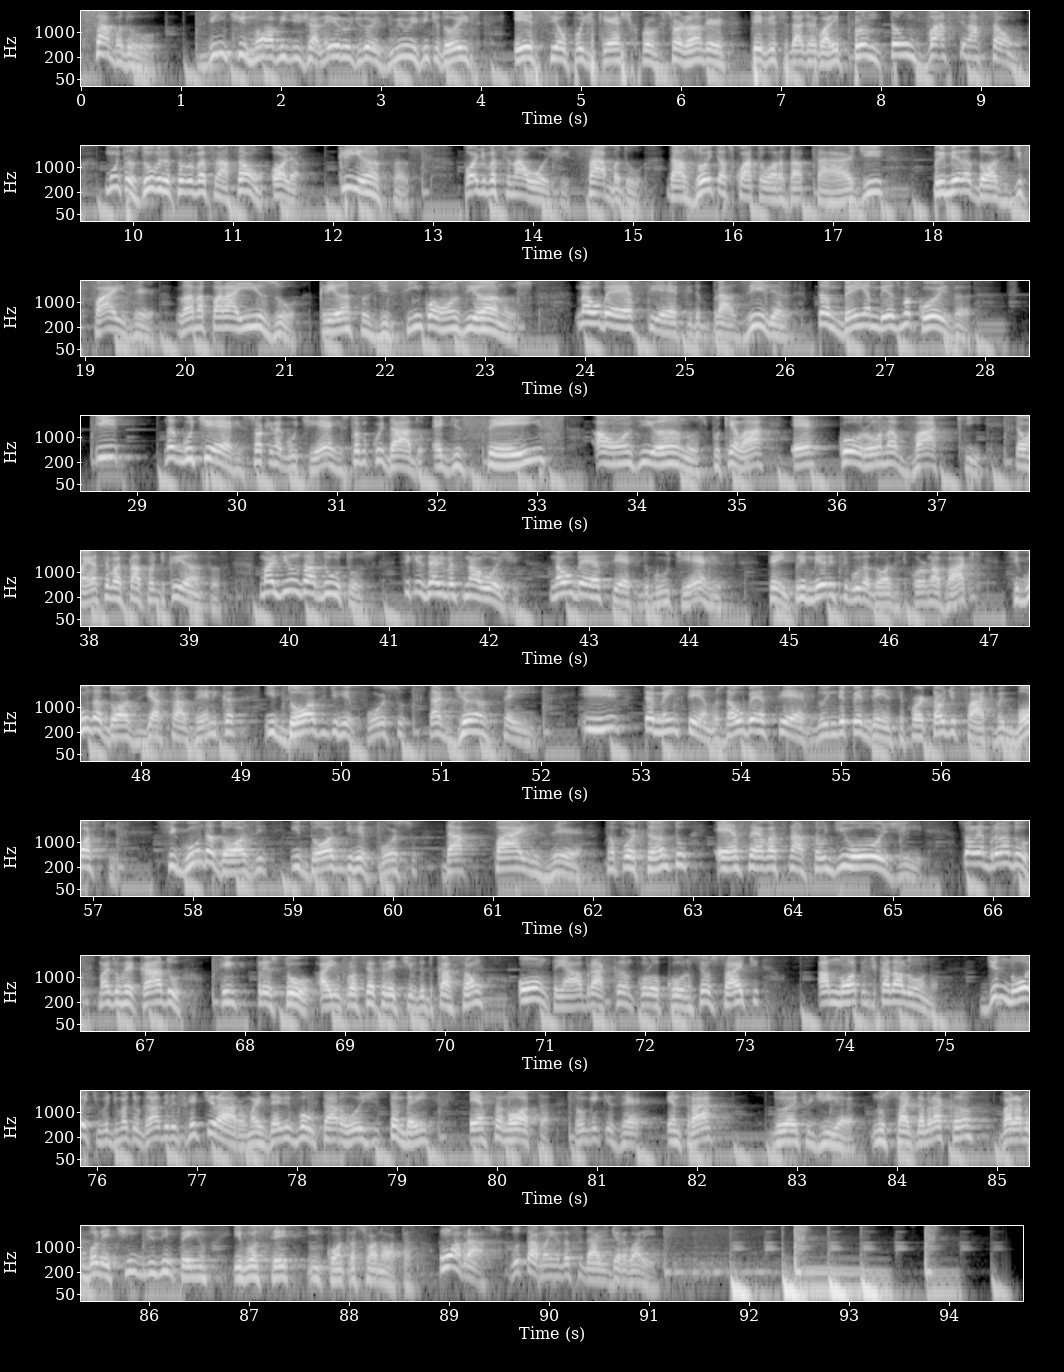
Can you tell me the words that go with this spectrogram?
Sábado, 29 de janeiro de 2022. Esse é o podcast com o professor Lander, TV Cidade Araguari, plantão vacinação. Muitas dúvidas sobre vacinação? Olha, crianças, pode vacinar hoje, sábado, das 8 às 4 horas da tarde. Primeira dose de Pfizer lá na Paraíso, crianças de 5 a 11 anos. Na UBSF Brasília, também a mesma coisa. E na Gutierrez, só que na Gutierrez, tome cuidado, é de 6 a 11 anos, porque lá é Coronavac. Então essa é vacinação de crianças. Mas e os adultos? Se quiserem vacinar hoje, na UBSF do Gutierrez tem primeira e segunda dose de Coronavac, segunda dose de AstraZeneca e dose de reforço da Janssen. E também temos na UBSF do Independência, Portal de Fátima e Bosque, segunda dose e dose de reforço da Pfizer. Então, portanto, essa é a vacinação de hoje. Só lembrando, mais um recado, quem prestou aí o processo seletivo de educação, ontem a Abracan colocou no seu site a nota de cada aluno. De noite, de madrugada, eles retiraram, mas deve voltar hoje também essa nota. Então, quem quiser entrar durante o dia no site da Abracan, vai lá no boletim de desempenho e você encontra a sua nota. Um abraço do tamanho da cidade de Araguari.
